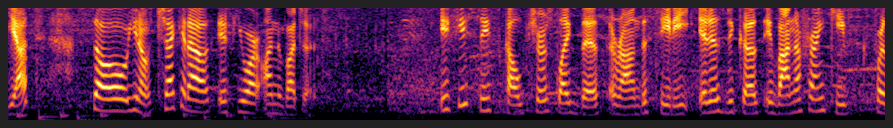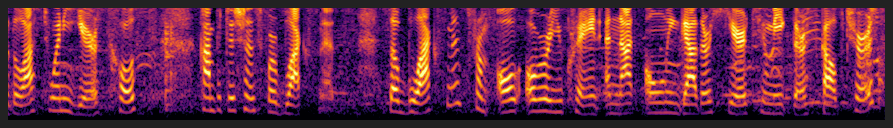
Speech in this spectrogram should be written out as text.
yet. So, you know, check it out if you are on a budget. If you see sculptures like this around the city, it is because Ivano-Frankivsk for the last 20 years hosts competitions for blacksmiths. So blacksmiths from all over Ukraine and not only gather here to make their sculptures,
